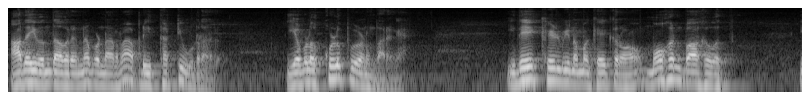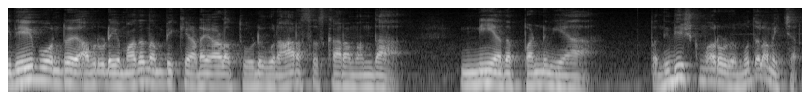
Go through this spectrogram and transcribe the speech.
அதை வந்து அவர் என்ன பண்ணாருன்னா அப்படி தட்டி விடுறாரு. எவ்வளோ கொழுப்பு வேணும் பாருங்கள் இதே கேள்வி நம்ம கேட்குறோம். மோகன் பாகவத் இதே போன்று அவருடைய மத நம்பிக்கை அடையாளத்தோடு ஒரு ஆர்எஸ்எஸ்காரன் வந்தால் நீ அதை பண்ணுவியா? இப்போ நிதிஷ்குமார் ஒரு முதலமைச்சர்.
